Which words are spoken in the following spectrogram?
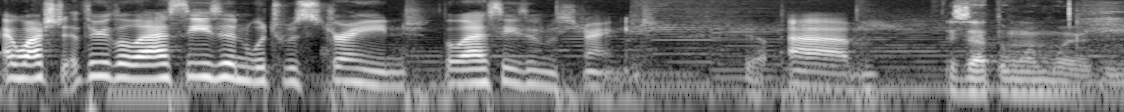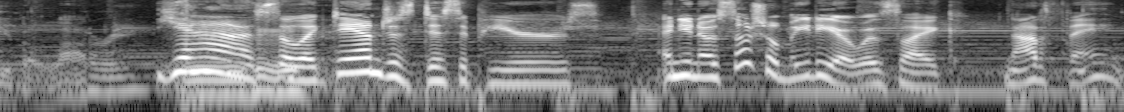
I watched it through the last season which was strange. The last season was strange. Um, Is that the one where the, the lottery? yeah, so like Dan just disappears. And you know, social media was like not a thing.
